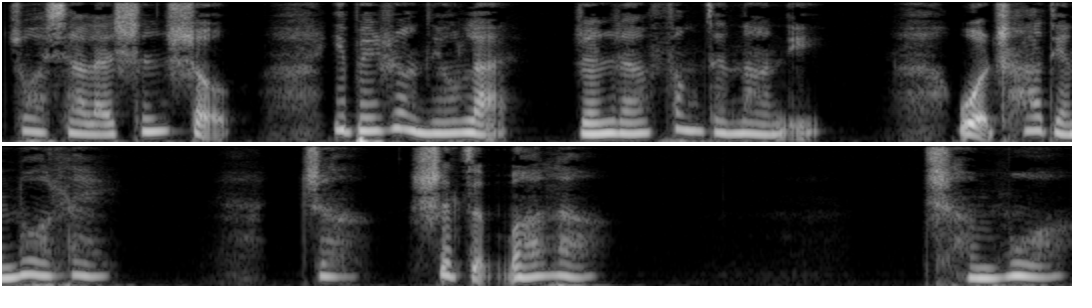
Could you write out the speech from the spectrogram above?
坐下来，伸手，一杯热牛奶仍然放在那里。我差点落泪，这是怎么了？沉默，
